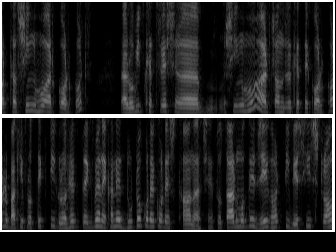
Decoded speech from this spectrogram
অর্থাৎ সিংহ আর কর্কট। রবির ক্ষেত্রে সিংহ আর চন্দ্রের ক্ষেত্রে কর্কট। বাকি প্রত্যেকটি গ্রহের দেখবেন এখানে দুটো করে করে স্থান আছে। তো তার মধ্যে যে ঘরটি বেশি স্ট্রং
